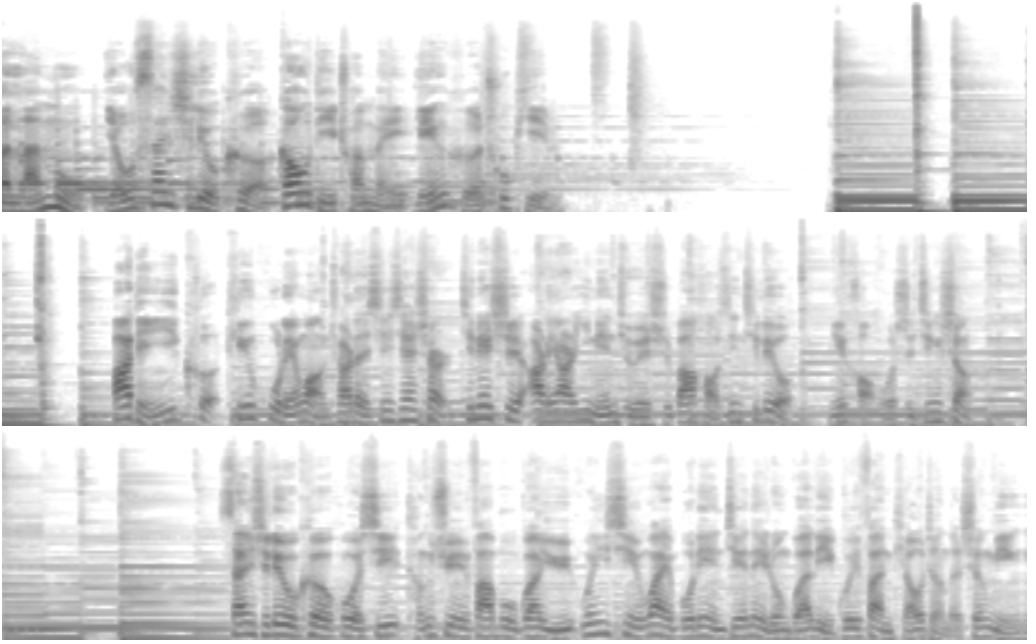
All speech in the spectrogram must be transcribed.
本栏目由三十六克高低传媒联合出品。八点一刻，听互联网圈的新鲜事儿。今天是二零二一年九月十八号，星期六。你好，我是金盛。三十六氪获悉，腾讯发布关于微信外部链接内容管理规范调整的声明，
